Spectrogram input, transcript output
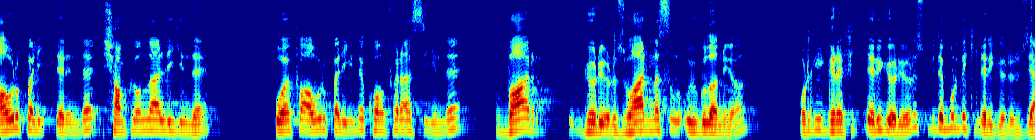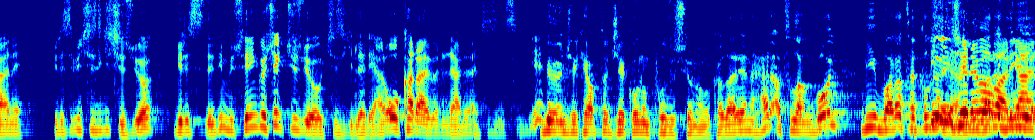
Avrupa liglerinde, Şampiyonlar Ligi'nde, UEFA Avrupa Ligi'nde, Konferans Ligi'nde VAR görüyoruz. VAR nasıl uygulanıyor? Oradaki grafikleri görüyoruz. Bir de buradakileri görüyoruz. Yani birisi bir çizgi çiziyor. Birisi dediğim Hüseyin Göçek çiziyor o çizgileri. Yani o karar verir nereden çizilsin diye. Bir önceki hafta Ceko'nun pozisyonu bu kadar. Yani her atılan gol bir vara takılıyor Bir yani. inceleme vara var yani.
